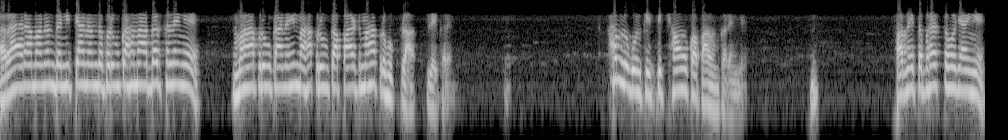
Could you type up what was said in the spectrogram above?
राय रामानंद, नित्यानंद प्रभु का हम आदर्श लेंगे। महाप्रभु का नहीं, महाप्रभु का पार्ट महाप्रभु प्ले करेंगे। हम लोग उनकी शिक्षाओं का पालन करेंगे। और नहीं तो भ्रष्ट हो जाएँगे।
